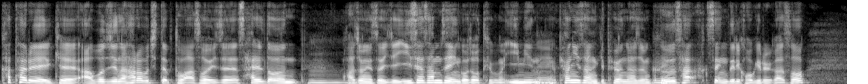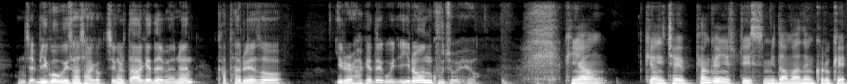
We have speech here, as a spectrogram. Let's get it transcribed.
카타르에 이렇게 아버지나 할아버지 때부터 와서 이제 살던 음. 과정에서 이제 2세 3세인 거죠 어떻게 보면 이민 네. 편의상 이렇게 표현을 하자면 그 네. 사- 학생들이 거기를 가서 이제 미국 의사 자격증을 따게 되면은 카타르에서 일을 하게 되고 이런 구조예요. 그냥 그냥 제 편견일 수도 있습니다만은 그렇게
